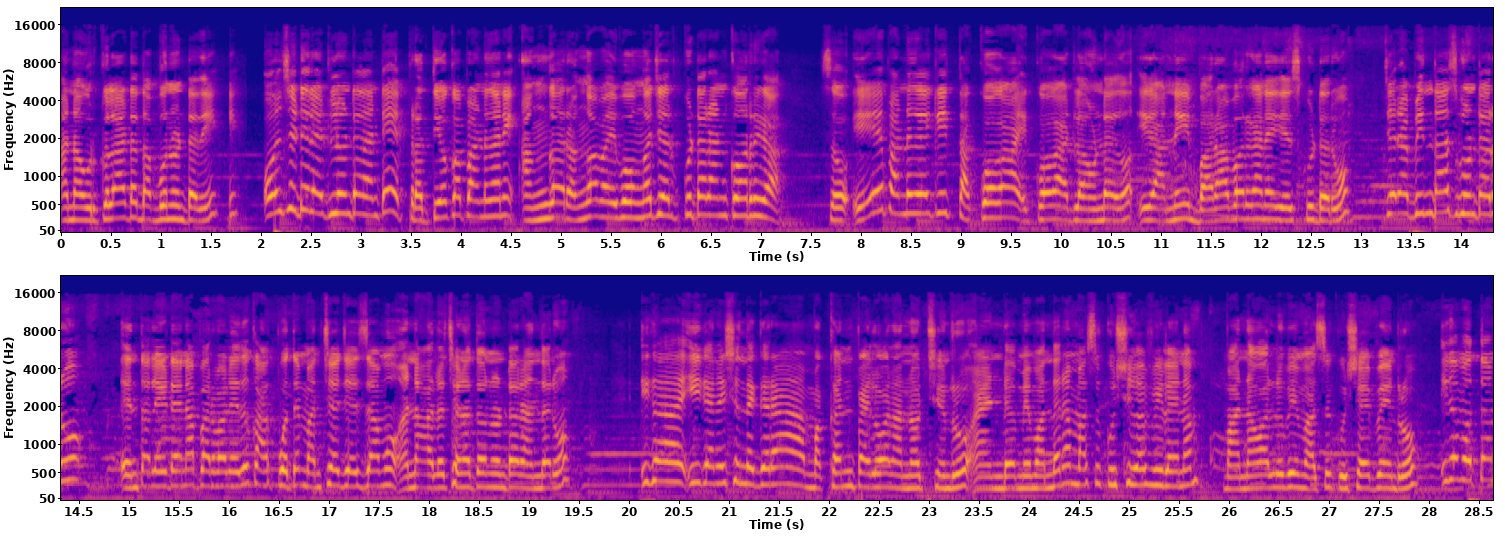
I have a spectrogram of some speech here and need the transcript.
అన్న ఉరుకులాట దబ్బునుంటది ఓల్డ్ సిటీలో ఎట్లుంటుంది అంటే ప్రతి ఒక్క పండుగని అంగరంగ వైభవంగా జరుపుకుంటారు అనుకోర్రిగా సో ఏ పండుగకి తక్కువగా ఎక్కువగా అట్లా ఉండదు. ఇక అన్ని బరాబర్గానే చేసుకుంటారు. జర బిందాస్గా ఉంటారు ఎంత లేట్ అయినా పర్వాలేదు. కాకపోతే మంచిగా చేద్దాము అన్న ఆలోచనతో ఉంటారు అందరూ. ఇక ఈ గణేషన్ దగ్గర మక్కన్ పైల్వాన్ అన్న వచ్చిండ్రు. అండ్ మేమందరం మస్తు ఖుషిగా ఫీల్ అయినాం. మా అన్న వాళ్ళు బి మస్తు ఖుషి అయిపోయినరు ఇక మొత్తం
